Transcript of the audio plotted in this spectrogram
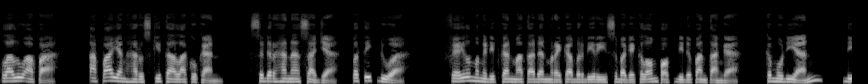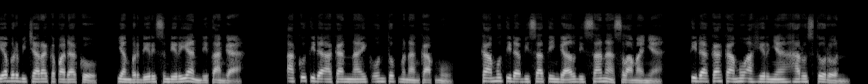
Lalu apa? Apa yang harus kita lakukan? Sederhana saja. Petik 2. Fail mengedipkan mata dan mereka berdiri sebagai kelompok di depan tangga. Kemudian, dia berbicara kepadaku, yang berdiri sendirian di tangga. Aku tidak akan naik untuk menangkapmu. Kamu tidak bisa tinggal di sana selamanya. Tidakkah kamu akhirnya harus turun?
